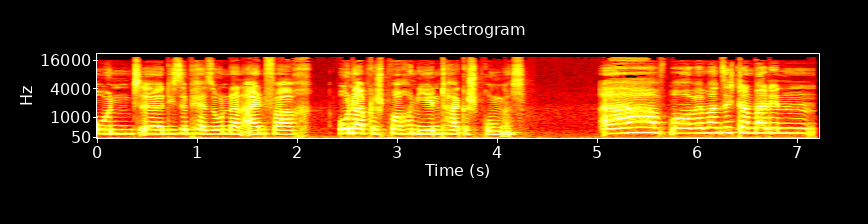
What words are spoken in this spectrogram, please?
und äh, diese Person dann einfach unabgesprochen jeden Tag gesprungen ist. Ah, boah, wenn man sich dann bei den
